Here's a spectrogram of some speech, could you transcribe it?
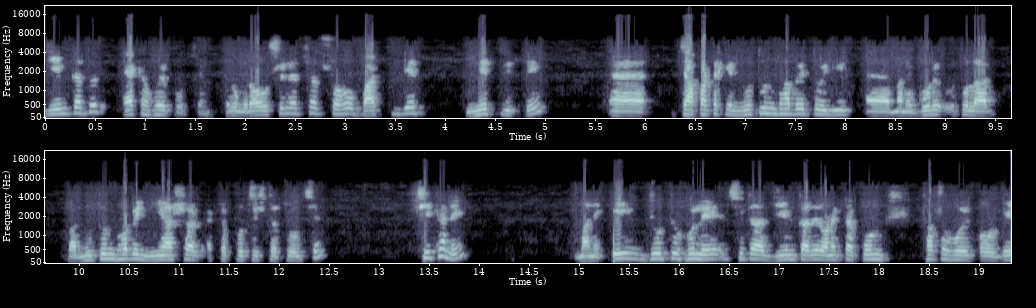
জিএম কাদের একা হয়ে পড়ছেন এবং রওশন সহ বাকিদের নেতৃত্বে চাপাটাকে নতুন ভাবে তৈরি আহ, মানে গড়ে তোলার বা নতুন ভাবে নিয়ে আসার একটা প্রচেষ্টা চলছে। সেখানে মানে এই জোট হলে সেটা জিএম কাদের অনেকটা কোন শাসক হয়ে পড়বে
